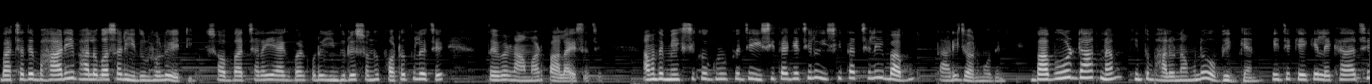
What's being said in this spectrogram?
বাচ্চাদের ভারী ভালোবাসার ইঁদুর হলো এটি। সব বাচ্চারাই একবার করে ইঁদুরের সঙ্গে ফটো তুলেছে, তো এবার রামার পালা এসেছে। আমাদের মেক্সিকো গ্রুপে যে ইসিতা গেছিল ইশিতার ছেলেই বাবু, তারই জন্মদিন। বাবু ওর ডাক নাম, কিন্তু ভালো নাম হলো অভিজ্ঞান। এই যে কে কে লেখা আছে?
